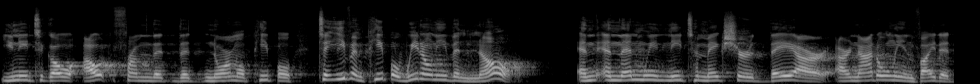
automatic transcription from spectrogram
You need to go out from the, the normal people to even people we don't even know. And, and then we need to make sure they are, are not only invited,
